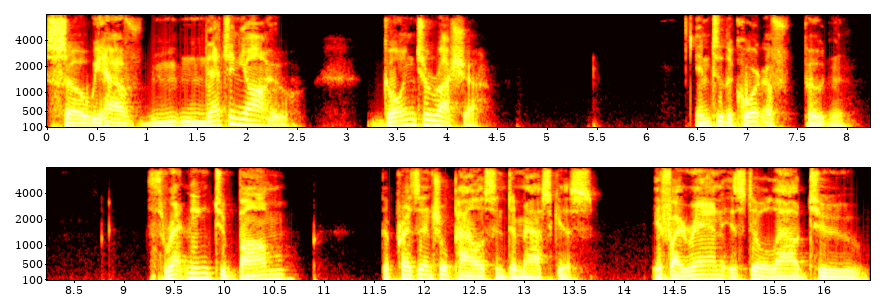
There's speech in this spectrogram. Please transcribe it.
So we have Netanyahu going to Russia into the court of Putin, threatening to bomb the presidential palace in Damascus if Iran is still allowed to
